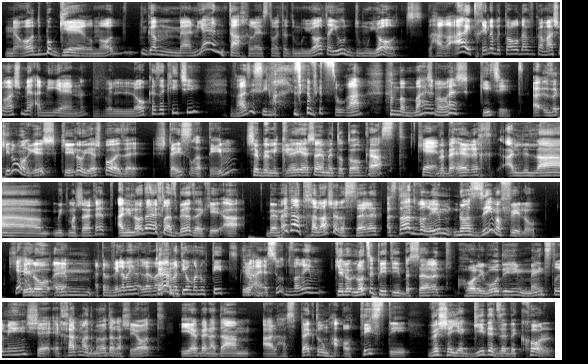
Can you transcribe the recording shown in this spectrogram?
מאוד בוגר, מאוד גם מעניין תכלס, זאת אומרת הדמויות היו דמויות. הרעה התחילה בתור דווקא משהו ממש מעניין, ולא כזה קיצ'י, ואז היא סיימה את זה בצורה ממש ממש קיצ'ית. אה, זה כאילו מרגיש כאילו יש פה איזה שתי סרטים שבמקרה יש להם את אותו קאסט. כן. ובערך עלילה מתמשכת. אני לא יודע איך להסביר את זה, כי ה... באמת ההתחלה של הסרט עשתה דברים נועזים אפילו. כן. כאילו, הם... אתה מבין למה, כן. התכוונתי אומנותית? כאילו, כן. עשו דברים... כאילו, לא ציפיתי בסרט הוליוודי, מיינסטרימי, שאחד מהדמויות הראשיות יהיה בן אדם על הספקטרום האוטיסטי, ושיגיד את זה בקול.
